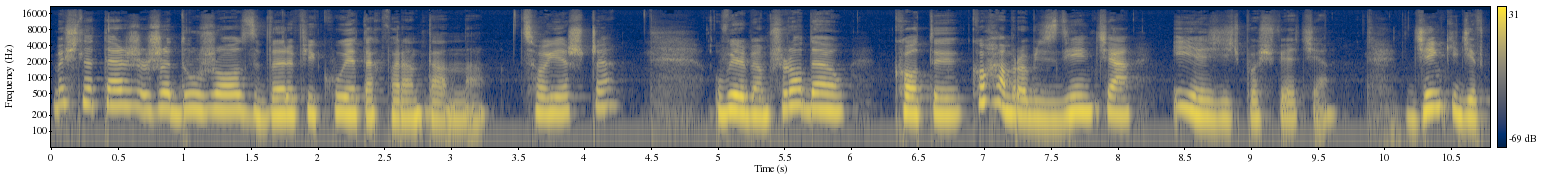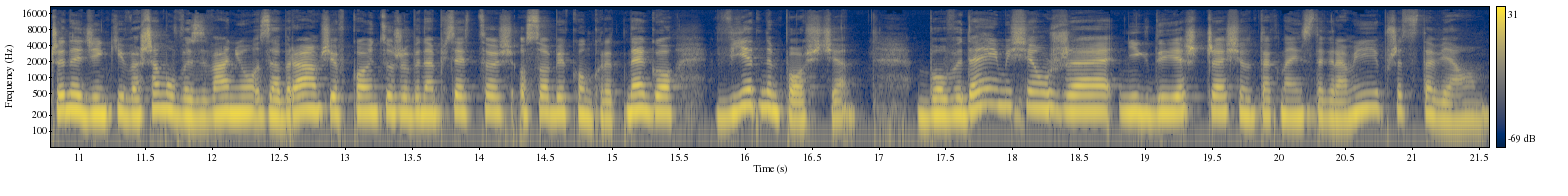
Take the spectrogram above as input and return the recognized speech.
Myślę też, że dużo zweryfikuje ta kwarantanna. Co jeszcze? Uwielbiam przyrodę, koty, kocham robić zdjęcia i jeździć po świecie. Dzięki dziewczyny, dzięki waszemu wyzwaniu zabrałam się w końcu, żeby napisać coś o sobie konkretnego w jednym poście, bo wydaje mi się, że nigdy jeszcze się tak na Instagramie nie przedstawiałam.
